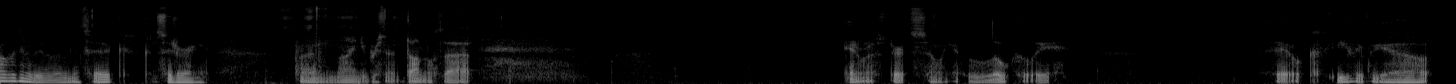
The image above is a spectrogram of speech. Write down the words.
probably gonna be lunatic considering I'm 90% done with that. And when I start selling it locally, it'll either be out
